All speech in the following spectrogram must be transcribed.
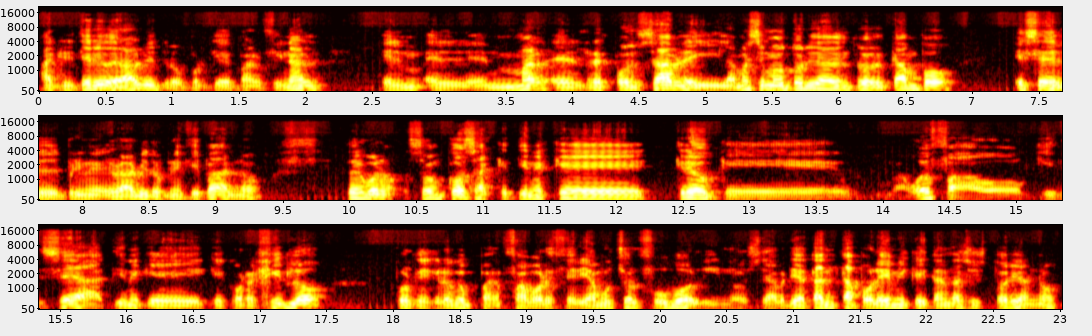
a criterio del árbitro, porque para el final el, el, el, responsable y la máxima autoridad dentro del campo es el, primer, el árbitro principal, ¿no? Entonces, bueno, son cosas que tienes que, creo que la UEFA o quien sea tiene que, corregirlo porque creo que favorecería mucho el fútbol y no se habría tanta polémica y tantas historias, ¿no?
